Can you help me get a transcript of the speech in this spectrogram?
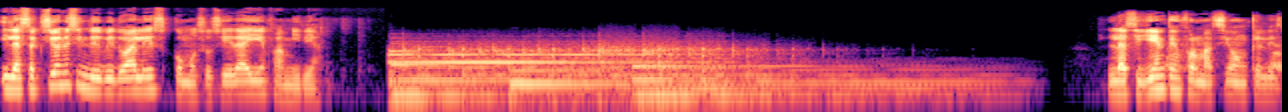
y las acciones individuales como sociedad y en familia. La siguiente información que les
